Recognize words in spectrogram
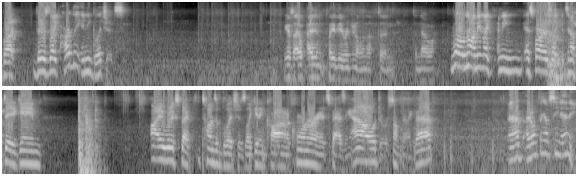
but there's like hardly any glitches. Because I, I didn't play the original enough to to know. Well, no, I mean like I mean as far as like it's an updated game, I would expect tons of glitches, like getting caught on a corner and it spazzing out or something like that. And I, I don't think I've seen any.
